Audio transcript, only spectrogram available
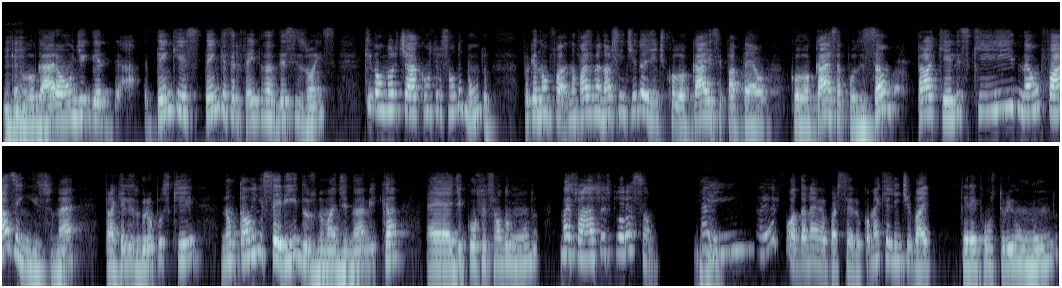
Uhum. Que é no uhum. lugar onde tem que, tem que ser feitas as decisões que vão nortear a construção do mundo. Porque não, fa não faz o menor sentido a gente colocar esse papel, colocar essa posição para aqueles que não fazem isso, né? Para aqueles grupos que não estão inseridos numa dinâmica é, de construção do mundo, mas só na sua exploração. Uhum. Aí, aí é foda, né, meu parceiro? Como é que a gente vai querer construir um mundo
